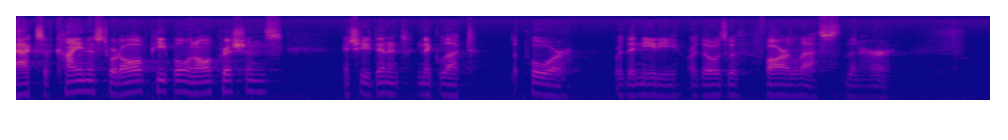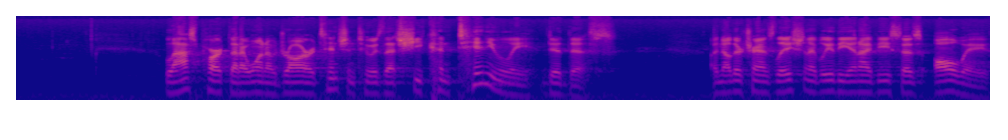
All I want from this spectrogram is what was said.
acts of kindness toward all people and all Christians, and she didn't neglect the poor or the needy or those with far less than her. Last part that I want to draw our attention to is that she continually did this. Another translation, I believe the NIV says always.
